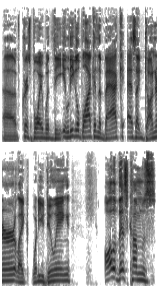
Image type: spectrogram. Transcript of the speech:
Uh, Kris Boyd with the illegal block in the back as a gunner. Like, what are you doing? All of this comes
